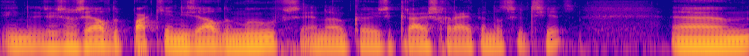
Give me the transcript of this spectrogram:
in zo'nzelfde pakje en diezelfde moves. En ook kun je ze kruisgrijpen en dat soort shit. Ehm,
